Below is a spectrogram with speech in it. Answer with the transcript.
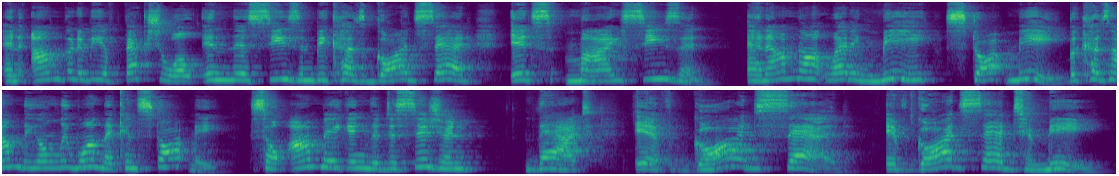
and I'm going to be effectual in this season because God said it's my season. And I'm not letting me stop me because I'm the only one that can stop me. So I'm making the decision that if God said, if God said to me,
